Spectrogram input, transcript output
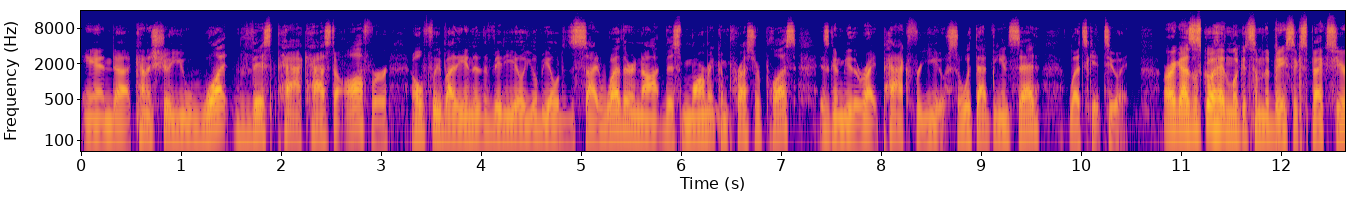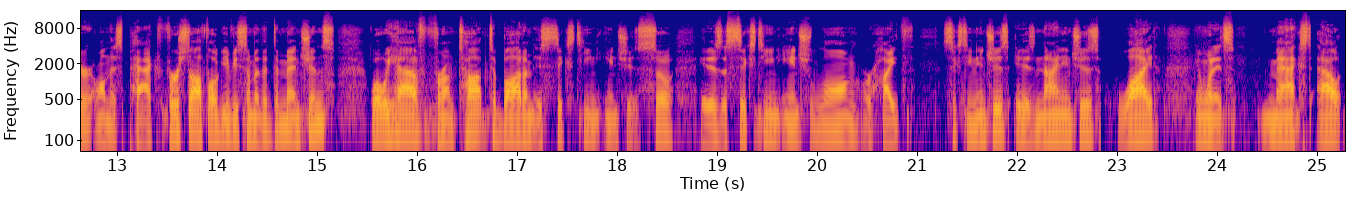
and uh, kind of show you what this pack has to offer. And hopefully by the end of the video, you'll be able to decide whether or not this Marmot Kompressor Plus is gonna be the right pack for you. So with that being said, let's get to it. All right, guys, let's go ahead and look at some of the basic specs here on this pack. First off, I'll give you some of the dimensions. What we have from top to bottom is 16 inches. So it is a 16 inch long or height, 16 inches. It is nine inches wide. And when it's maxed out,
